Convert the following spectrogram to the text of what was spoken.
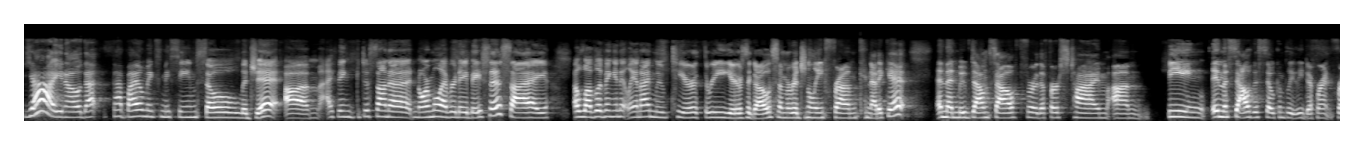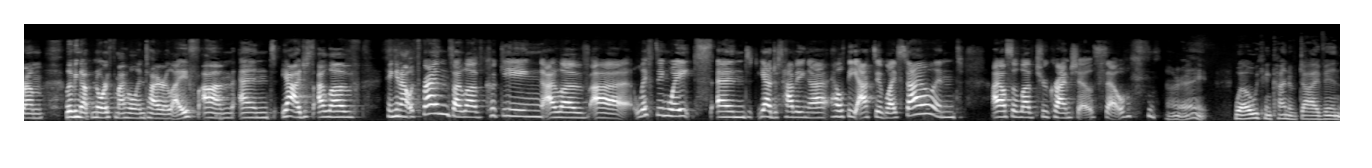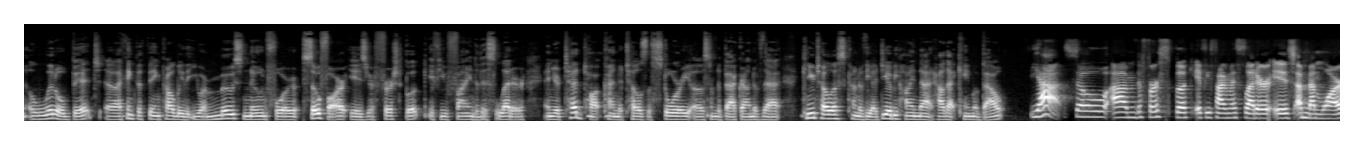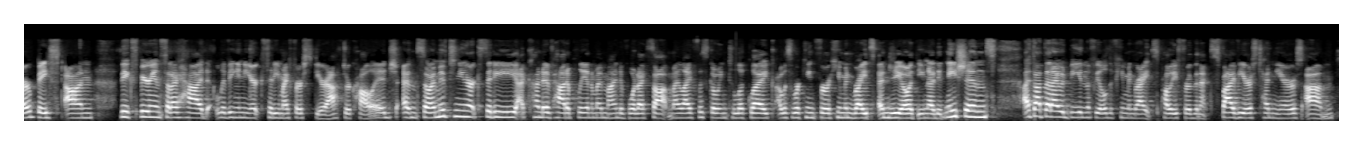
Yeah, you know, that that bio makes me seem so legit. Um, I think just on a normal everyday basis, I I love living in Atlanta. I moved here 3 years ago. So I'm originally from Connecticut and then moved down south for the first time. Um, being in the south is so completely different from living up north my whole entire life. Um, and yeah, I just I love hanging out with friends. I love cooking. I love uh, lifting weights and yeah, just having a healthy, active lifestyle. And I also love true crime shows. So All right. Well, we can kind of dive in a little bit. Uh, I think the thing probably that you are most known for so far is your first book, If You Find This Letter. And your TED Talk kind of tells the story of some of the background of that. Can you tell us kind of the idea behind that, how that came about? Yeah. So um, the first book, If You Find This Letter, is a memoir based on the experience that I had living in New York City my first year after college. And so I moved to New York City. I kind of had a plan in my mind of what I thought my life was going to look like. I was working for a human rights NGO at the United Nations. I thought that I would be in the field of human rights probably for the next five years, 10 years. Um,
